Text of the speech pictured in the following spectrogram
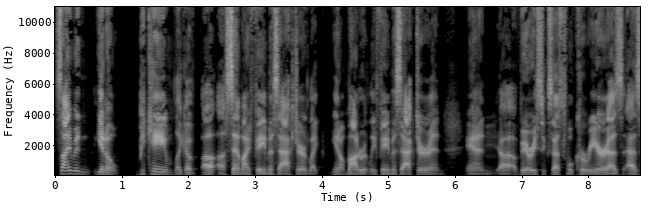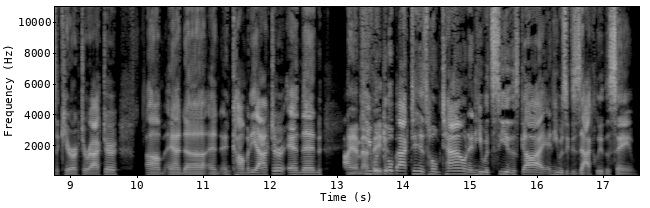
Simon, you know, became like a a, a semi famous actor, like, you know, moderately famous actor and and Hmm. uh, a very successful career as as a character actor um and uh and and comedy actor and then IMF he would agent. go back to his hometown and he would see this guy and he was exactly the same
